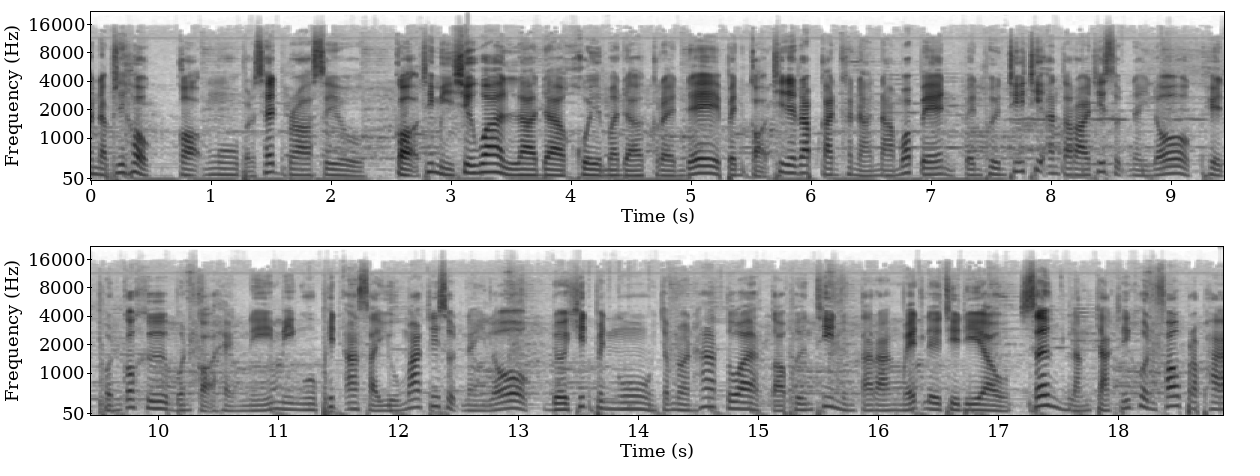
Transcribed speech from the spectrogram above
อันดับที่ 6 เกาะงูประเทศบราซิล เกาะที่มีชื่อว่าลาดาคุยมาดาแกรนเดเป็นเกาะที่ได้รับการขนานนามว่าเป็น เป็นพื้นที่ที่อันตรายที่สุดในโลก เหตุผลก็คือบนเกาะแห่งนี้มีงูพิษอาศัยอยู่มากที่สุดในโลก โดยคิดเป็นงูจำนวน 5 ตัวต่อพื้นที่ 1 ตารางเมตรเลยทีเดียว ซึ่งหลังจากที่คนเฝ้าประภา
